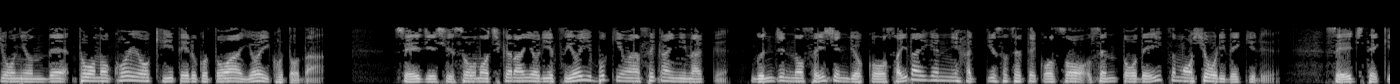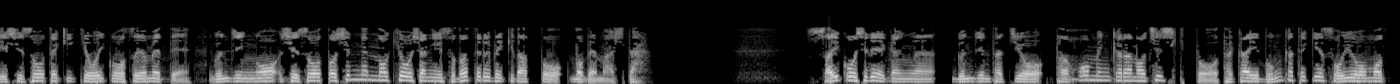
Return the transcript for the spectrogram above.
常に読んで党の声を聞いていることは良いことだ。政治思想の力より強い武器は世界になく、軍人の精神力を最大限に発揮させてこそ戦闘でいつも勝利できる。政治的思想的教育を強めて、軍人を思想と信念の強者に育てるべきだと述べました。最高司令官は、軍人たちを多方面からの知識と高い文化的素養を持つ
